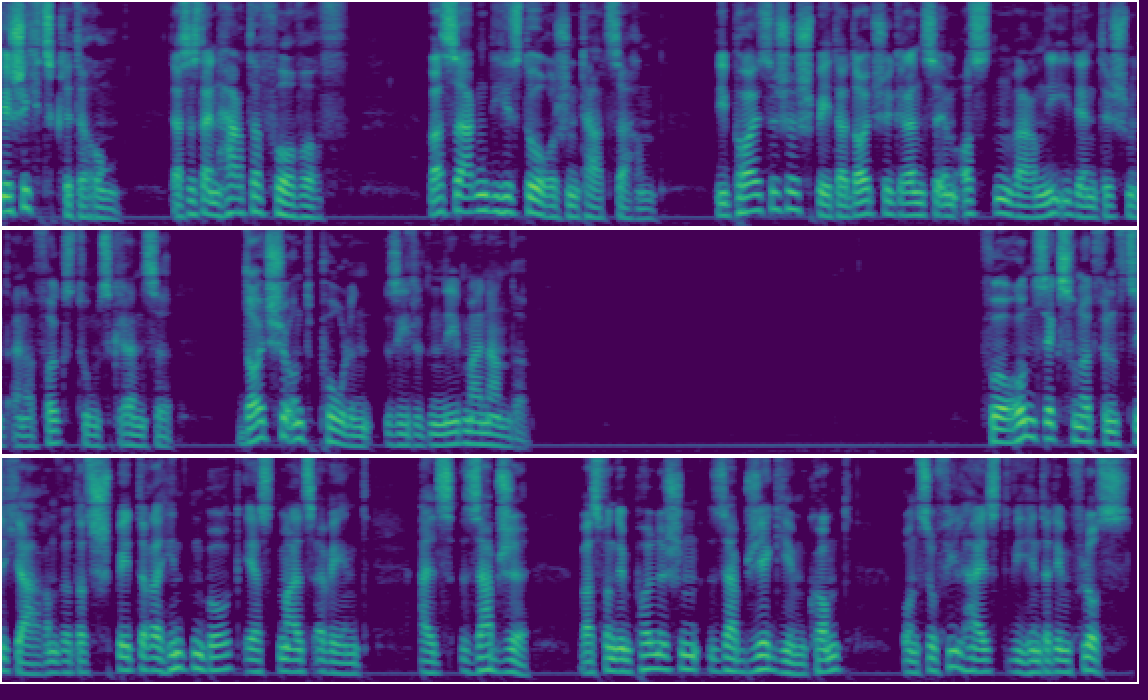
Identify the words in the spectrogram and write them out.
Geschichtsklitterung, das ist ein harter Vorwurf. Was sagen die historischen Tatsachen? Die preußische, später deutsche Grenze im Osten war nie identisch mit einer Volkstumsgrenze. Deutsche und Polen siedelten nebeneinander. Vor rund 650 Jahren wird das spätere Hindenburg erstmals erwähnt als Zabrze, was von dem polnischen Zabrzegiem kommt und so viel heißt wie hinter dem Fluss.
